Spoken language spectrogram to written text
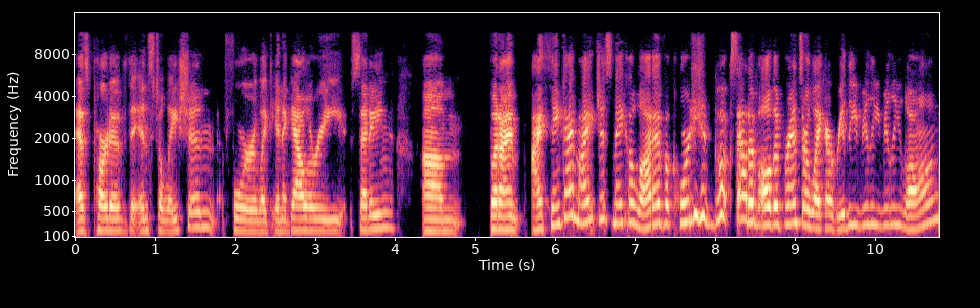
as part of the installation for like in a gallery setting. Um, but I'm, I think I might just make a lot of accordion books out of all the prints or like a really, really, really long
